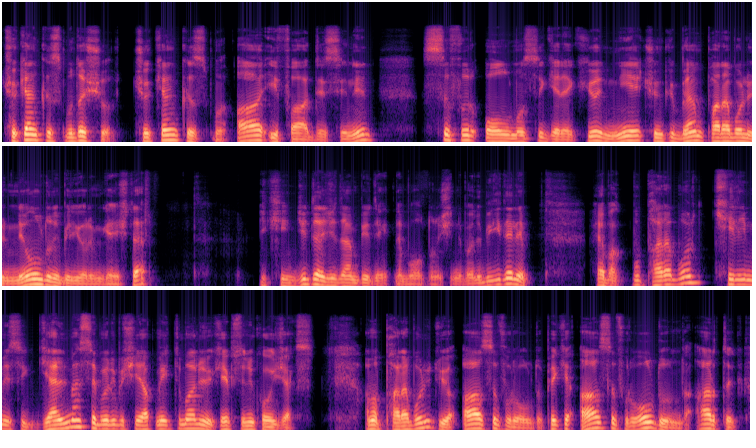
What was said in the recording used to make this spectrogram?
Çöken kısmı da şu. Çöken kısmı a ifadesinin sıfır olması gerekiyor. Niye? Çünkü ben parabolün ne olduğunu biliyorum gençler. İkinci dereceden bir denklem olduğunu. Şimdi böyle bir gidelim. He bak bu parabol kelimesi gelmezse böyle bir şey yapma ihtimali yok. Hepsini koyacaksın. Ama parabolü diyor a sıfır oldu. Peki a sıfır olduğunda artık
